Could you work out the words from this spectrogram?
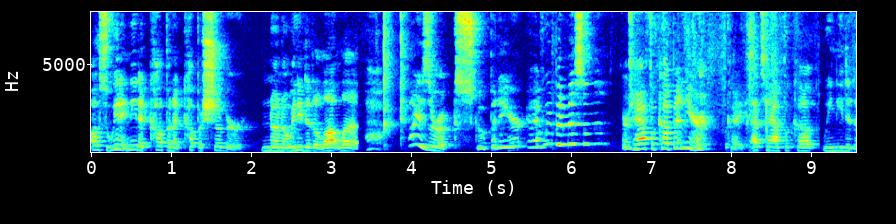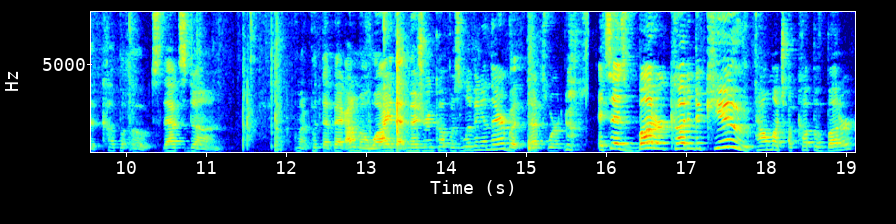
Oh, so we didn't need a cup and a cup of sugar. No, no, we needed a lot less. Why is there a scoop in here? Have we been missing that? There's half a cup in here. Okay, that's half a cup. We needed a cup of oats. That's done. I'm gonna put that back. I don't know why that measuring cup was living in there, but that's where it goes. It says butter cut into cubes. How much? A cup of butter?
